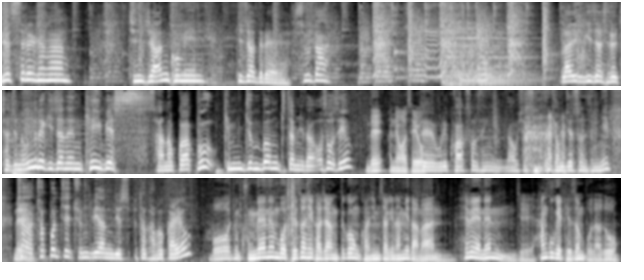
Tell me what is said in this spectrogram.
뉴스를 향한 진지한 고민 기자들의 수다 라이브 기자실을 찾은 오늘의 기자는 KBS 산업과학부 김준범 기자입니다. 어서 오세요. 네, 안녕하세요. 네, 우리 과학 선생님 나오셨습니다. 경제 선생님. 네. 자, 첫 번째 준비한 뉴스부터 가볼까요? 뭐 좀 국내는 뭐 대선이 가장 뜨거운 관심사긴 합니다만 해외는 이제 한국의 대선보다도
